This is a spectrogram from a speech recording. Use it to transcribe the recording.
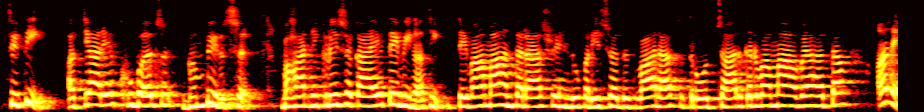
સ્થિતિ અત્યારે ખૂબ જ ગંભીર છે. બહાર નીકળી શકાય તેવી નથી. તેવામાં આંતરરાષ્ટ્રીય હિન્દુ પરિષદ દ્વારા સૂત્રોચ્ચાર કરવામાં આવ્યા હતા અને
